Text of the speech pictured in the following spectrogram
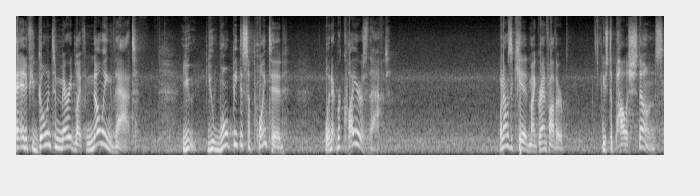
And if you go into married life knowing that, you, you won't be disappointed when it requires that. When I was a kid, my grandfather used to polish stones.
